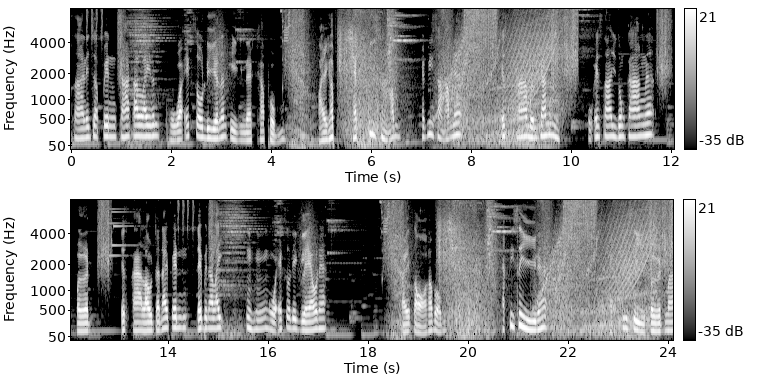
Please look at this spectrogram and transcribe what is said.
SR นี่จะเป็นการ์ดอะไรนั้นหัว e x o d i a นั่นเองนะครับผมไปครับแพ็คที่สาม พ็คที่สามเนี่ย SR เหมือนกันโอ้ SR อยู่ตรงกลางนะ เปิด SR เราจะได้เป็นได้เป็นอะไร อือหือหัว e x o d i a อีกแล้วนะ ไปต่อครับผมแพ็คที่สี่นะฮะแพ็คที่สี่เปิดมา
